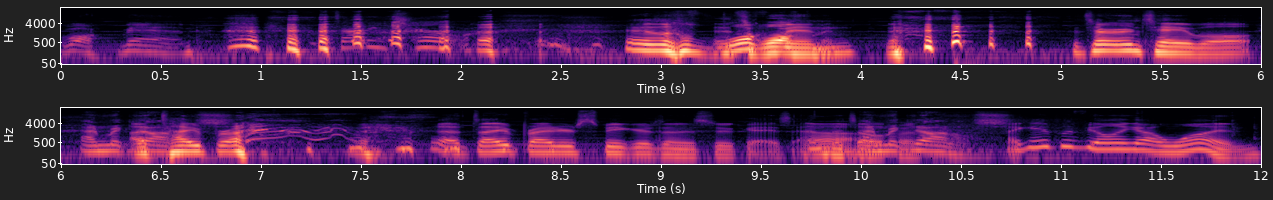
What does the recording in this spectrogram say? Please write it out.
Walk, man. There's a It's Walkman, a turntable, And a McDonald's. typewriter, a typewriter, speakers, and a suitcase, and Oh. the And And telephone. McDonald's. I can't believe you only got one.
